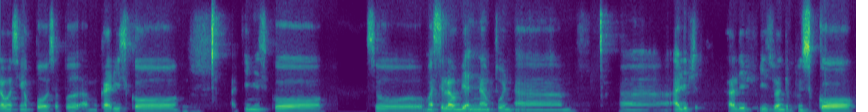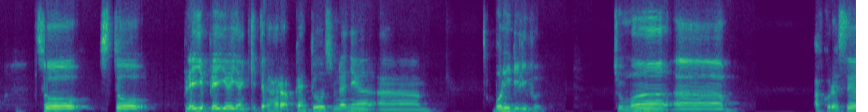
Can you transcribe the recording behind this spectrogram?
lawan Singapura siapa? Uh, Mukairi score Hakimi score. So masa lawan Vietnam pun um, uh, Alif Alif Izwan tu pun score so so player-player yang kita harapkan tu sebenarnya um, boleh deliver. Cuma um, aku rasa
